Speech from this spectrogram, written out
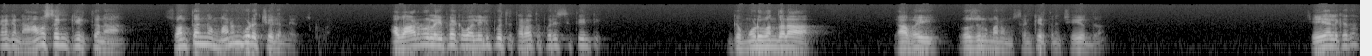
కనుక నామ సంకీర్తన సొంతంగా మనం కూడా చేయడం నేర్చుకోవాలి. ఆ వారం రోజులు అయిపోయాక వాళ్ళు వెళ్ళిపోతే తర్వాత పరిస్థితి ఏంటి? ఇంకా మూడు వందల యాభై రోజులు మనం సంకీర్తన చేయొద్దా? చేయాలి కదా.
